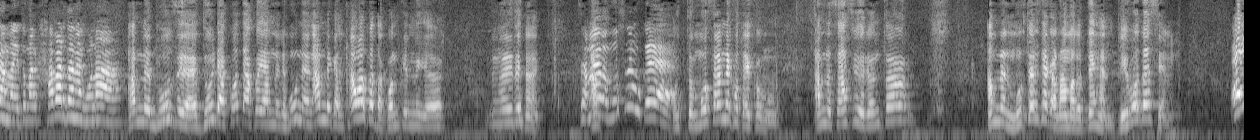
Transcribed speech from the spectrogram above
জামাই তোমার খাবার দানা গো না। আপনি বুঝে দুইটা কথা কই আপনি শুনেন আপনি খালি খাওয়ার কথা কোন কেন তো মোসানের কথাই কম। আপনার শাশি হইলেন তো আপনার মুতের জায়গাটা আমার দেখেন বিপদ আছে আমি। এই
